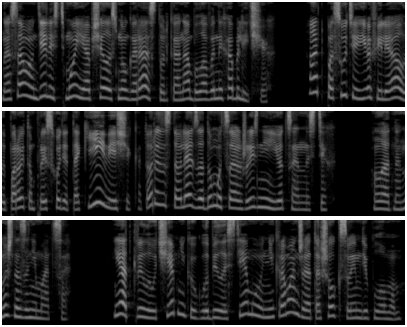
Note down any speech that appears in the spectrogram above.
На самом деле с тьмой я общалась много раз, только она была в иных обличьях. Ад, по сути, ее филиал, и порой там происходят такие вещи, которые заставляют задуматься о жизни и ее ценностях. Ладно, нужно заниматься. Я открыла учебник и углубилась в тему, некроман же отошел к своим дипломам.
